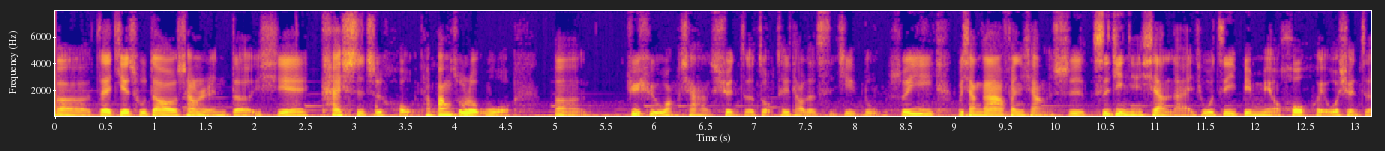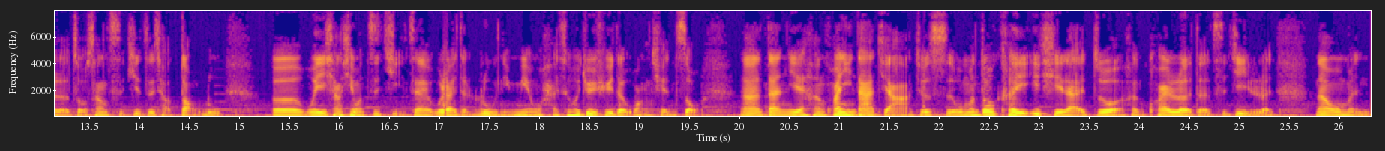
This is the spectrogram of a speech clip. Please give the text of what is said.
呃，在接触到上人的一些开示之后，他帮助了我呃。继续往下选择走这条的实际路，所以我想跟大家分享的是，十几年下来，我自己并没有后悔，我选择了走上慈济这条道路。呃，我也相信我自己在未来的路里面，我还是会继续的往前走。那但也很欢迎大家，就是我们都可以一起来做很快乐的慈济人。那我们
